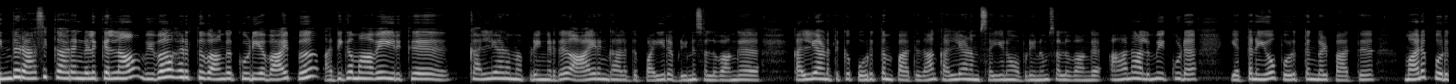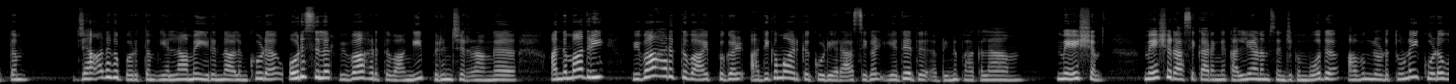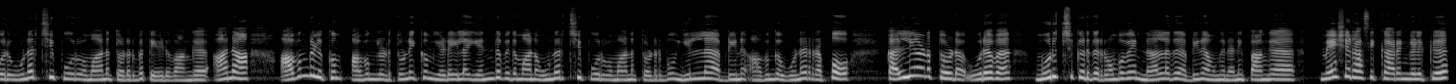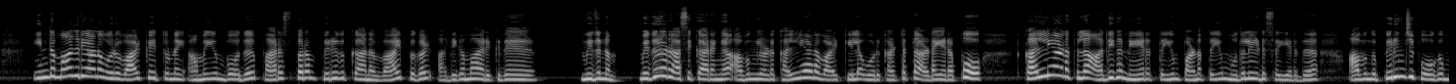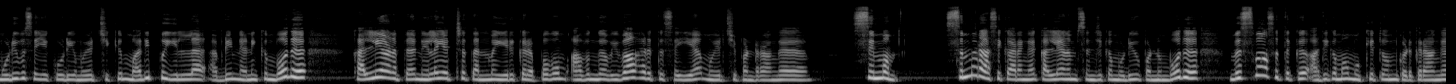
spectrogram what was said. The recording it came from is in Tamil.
இந்த ராசிக்காரங்களுக்கெல்லாம் விவாகரத்து வாங்கக்கூடிய வாய்ப்பு அதிகமாவே இருக்கு. கல்யாணம் அப்படிங்கிறது ஆயிரங்காலத்து பயிர் அப்படின்னு சொல்லுவாங்க. கல்யாணத்துக்கு பொருத்தம் பார்த்து தான் கல்யாணம் செய்யணும் அப்படின்னும் சொல்லுவாங்க. ஆனாலுமே கூட எத்தனையோ பொருத்தங்கள் பார்த்து, மனப்பொருத்தம், ஜாதக பொருத்தம் எல்லாமே இருந்தாலும் கூட ஒரு சிலர் விவாகரத்து வாங்கி பிரிஞ்சிடுறாங்க. அந்த மாதிரி விவாகரத்து வாய்ப்புகள் அதிகமாக இருக்கக்கூடிய ராசிகள் எது எது அப்படின்னு பார்க்கலாம். மேஷம் மேஷ ராசிக்காரங்க கல்யாணம் செஞ்சுக்கும்போது அவங்களோட துணை கூட ஒரு உணர்ச்சி பூர்வமான தொடர்பை தேடுவாங்க. ஆனா அவங்களுக்கும் அவங்களோட துணைக்கும் இடையில எந்த விதமான உணர்ச்சி பூர்வமான தொடர்பும் இல்லை அப்படின்னு அவங்க உணர்றப்போ, கல்யாணத்தோட உறவை முறிச்சுக்கிறது ரொம்பவே நல்லது அப்படின்னு அவங்க நினைப்பாங்க. மேஷ ராசிக்காரங்களுக்கு இந்த மாதிரியான ஒரு வாழ்க்கை துணை அமையும் போது பரஸ்பரம் பிரிவுக்கான வாய்ப்புகள் அதிகமா இருக்குது. மிதுனம் மிதுன ராசிக்காரங்க அவங்களோட கல்யாண வாழ்க்கையில ஒரு கட்டத்தை அடையிறப்போ கல்யாணத்துல அதிக நேரத்தையும், பணத்தையும் முதலீடு செய்யறது, அவங்க பிரிஞ்சு போக முடிவு செய்யக்கூடிய முயற்சிக்கு மதிப்பு இல்லை அப்படின்னு நினைக்கும் போது கல்யாணத்தை நிலையற்ற தன்மை இருக்கிறப்பவும் அவங்க விவாகரத்து செய்ய முயற்சி பண்றாங்க. சிம்மம் சிம்ம ராசிக்காரங்க கல்யாணம் செஞ்சுக்க முடிவு பண்ணும்போது, விசுவாசத்துக்கு அதிகமாக முக்கியத்துவம் கொடுக்குறாங்க.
